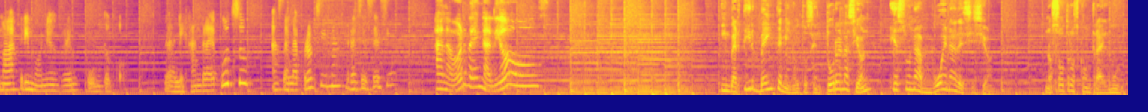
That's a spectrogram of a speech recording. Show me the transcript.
matrimoniosrem.com. Alejandra de Putsu. Hasta la próxima. Gracias, Cecia. A la orden. Adiós. Invertir 20 minutos en tu relación es una buena decisión. Nosotros contra el mundo.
